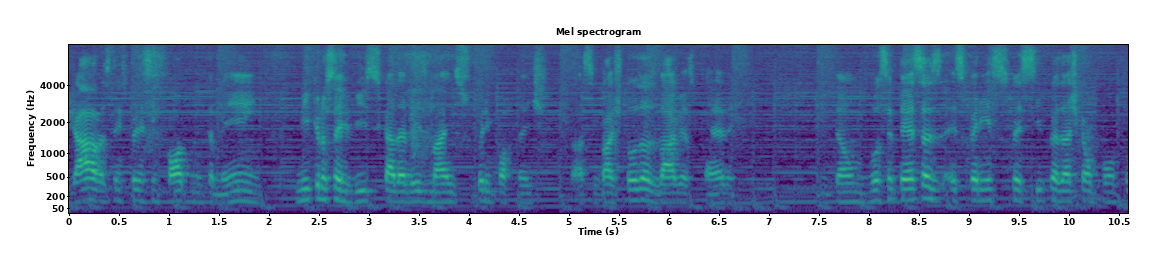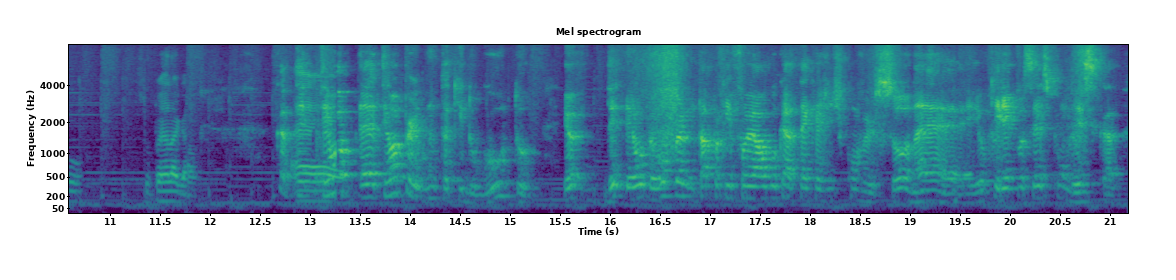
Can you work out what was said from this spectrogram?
Java, você tem experiência em Kotlin também. Microserviços cada vez mais super importante. Assim, quase todas as vagas pedem. Então, você ter essas experiências específicas, acho que é um ponto super legal. Cara, tem, é... Tem, uma, é, tem uma pergunta aqui do Guto. Eu, eu, eu, vou perguntar porque foi algo que até que a gente conversou, né? Eu queria que você respondesse, cara.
